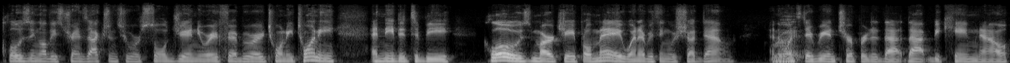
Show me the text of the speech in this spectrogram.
closing all these transactions who were sold january february 2020 and needed to be closed march april may when everything was shut down. And right. once they reinterpreted that that became now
